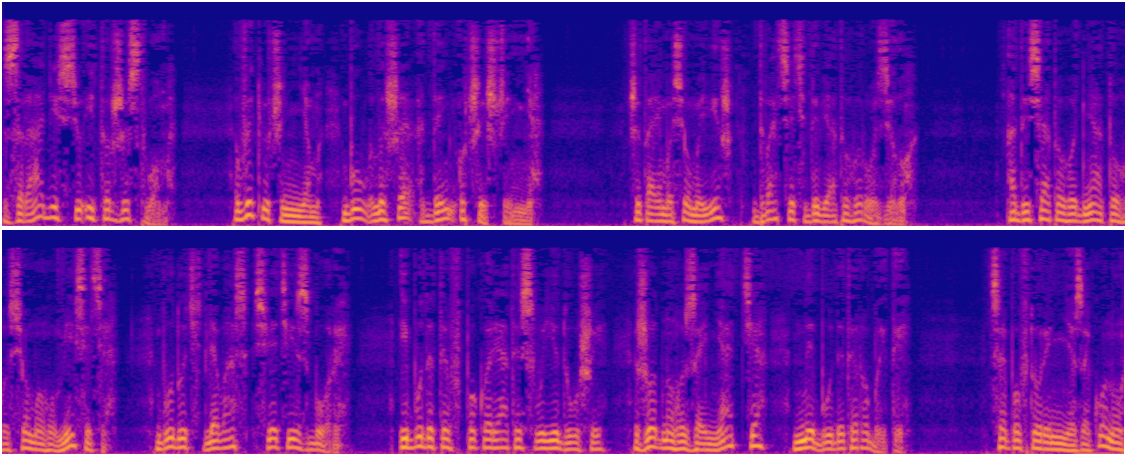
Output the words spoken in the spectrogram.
з радістю і торжеством. Виключенням був лише день очищення. Читаємо сьомий вірш 29-го розділу. А десятого дня того сьомого місяця будуть для вас святі збори, і будете впокоряти свої душі, жодного заняття не будете робити. Це повторення закону,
